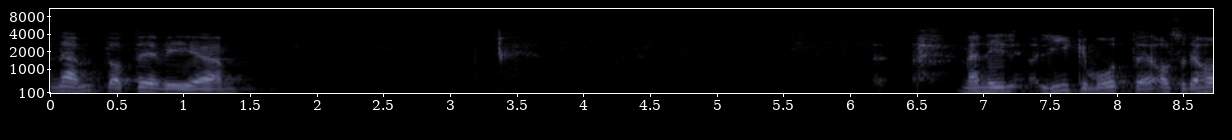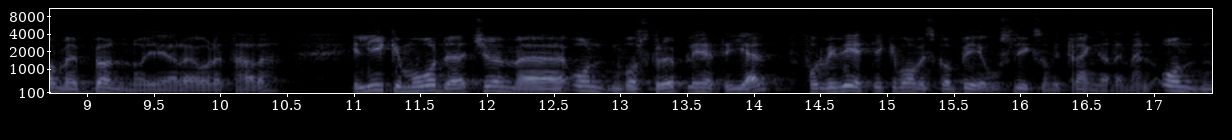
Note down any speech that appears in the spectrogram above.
nevnt at det vi Men i like måte, altså det har med bønn å gjøre og dette her, i like måte kjem Ånden vår skrøpelighet til hjelp, for vi vet ikke hva vi skal be om slik som vi trenger det, men Ånden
